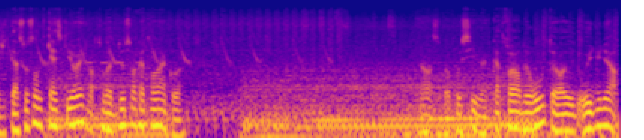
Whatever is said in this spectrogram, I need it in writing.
J'étais à 75 km, je me retrouve à 280 quoi. Non, c'est pas possible. 4 heures de route au lieu d'une heure.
